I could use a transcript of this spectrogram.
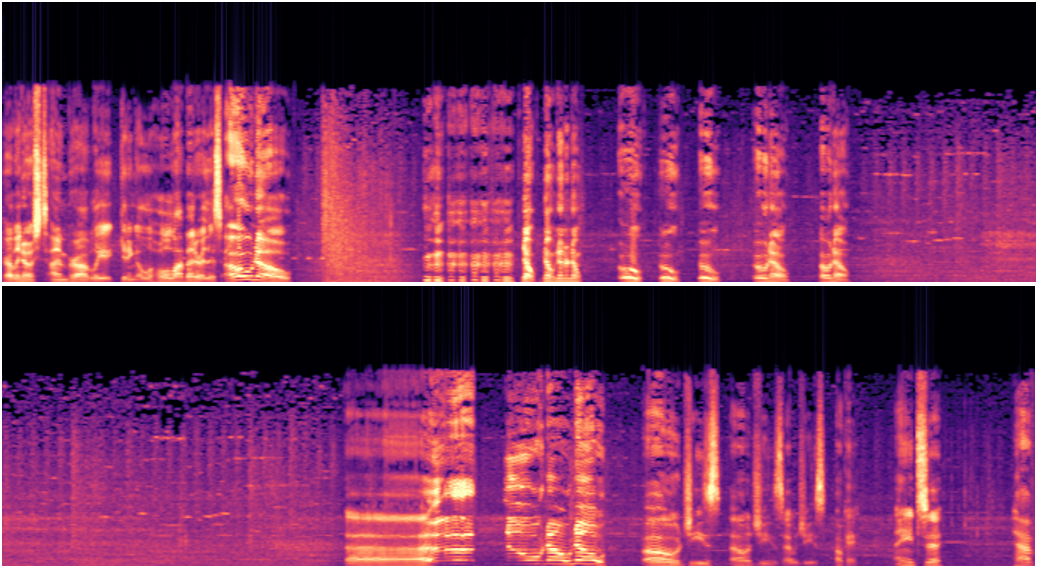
Probably noticed, I'm probably getting a whole lot better at this. Oh no! Mm -mm, mm no, no, no, no, no. Ooh, ooh, ooh, ooh, no. Oh no. Uh, no, no, no. Oh, jeez. Oh, jeez. Oh, jeez. Okay. I need to have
